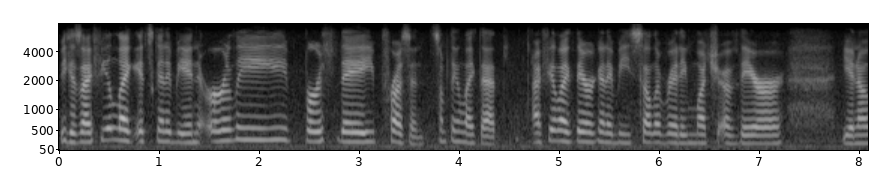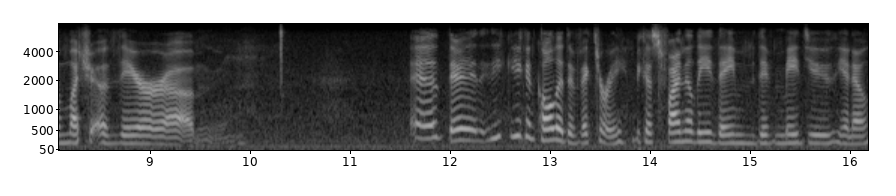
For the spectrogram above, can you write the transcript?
because I feel like it's going to be an early birthday present, something like that. I feel like they're going to be celebrating much of their, you know, much of their. Um, uh, you can call it a victory because finally they they've made you you know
